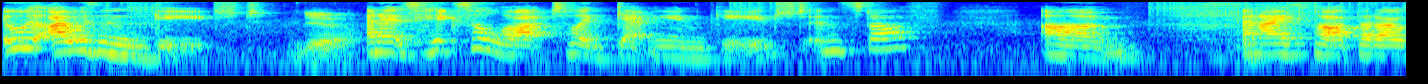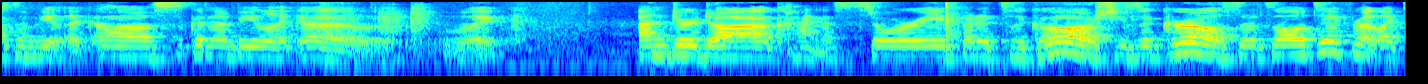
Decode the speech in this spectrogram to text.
It was I was engaged, Yeah. and it takes a lot to like get me engaged and stuff. Um, and I thought that I was gonna be like, oh, this is gonna be like a like underdog kind of story, but it's like, oh, she's a girl, so it's all different. Like,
